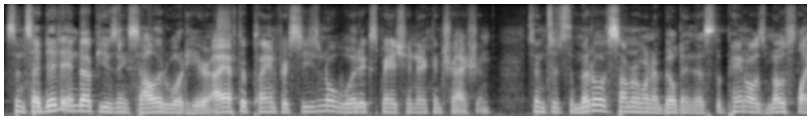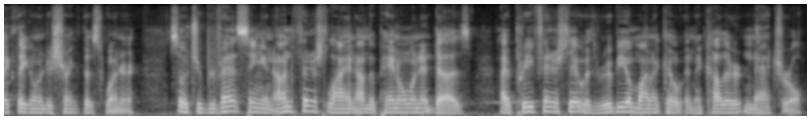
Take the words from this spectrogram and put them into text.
Since I did end up using solid wood here, I have to plan for seasonal wood expansion and contraction. Since it's the middle of summer when I'm building this, the panel is most likely going to shrink this winter. So to prevent seeing an unfinished line on the panel when it does, I pre-finished it with Rubio Monocoat in the color Natural.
